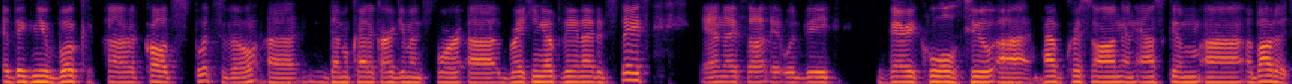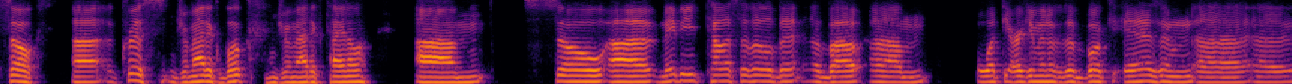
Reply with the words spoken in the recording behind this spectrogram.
a big new book uh, called Splitsville Democratic Argument for Breaking Up the United States. And I thought it would be very cool to uh, have Chris on and ask him uh, about it. So, uh, Chris, dramatic book, dramatic title. Um, so, uh, maybe tell us a little bit about um, what the argument of the book is, and uh, uh,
